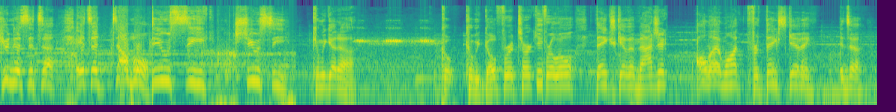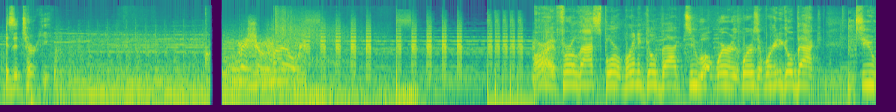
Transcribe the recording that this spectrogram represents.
goodness! It's a it's a double. Juicy, juicy. Can we get a? Could, could we go for a turkey for a little Thanksgiving magic? All I want for Thanksgiving is a is a turkey. Mission failed. All right, for our last sport, we're gonna go back to what? Where? Where is it? We're gonna go back to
